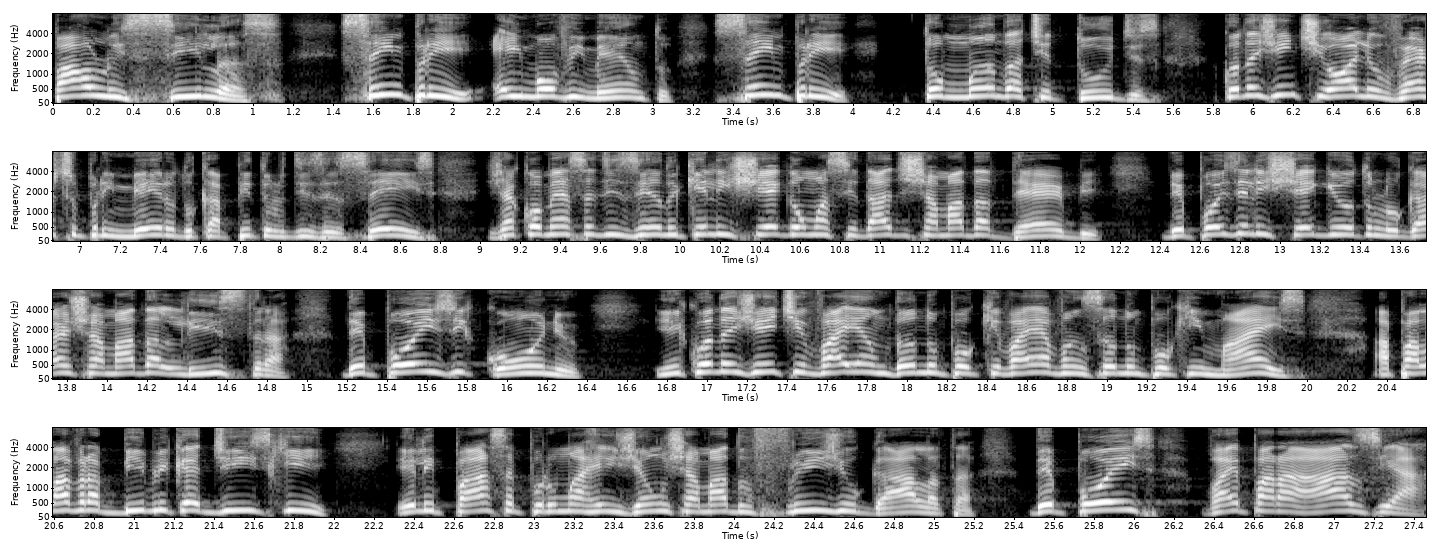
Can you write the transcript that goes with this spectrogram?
Paulo e Silas, sempre em movimento, sempre tomando atitudes, quando a gente olha o verso primeiro do capítulo 16, já começa dizendo que ele chega a uma cidade chamada Derbe, depois ele chega em outro lugar chamada Listra, depois Icônio. E quando a gente vai andando um pouquinho, vai avançando um pouquinho mais, a palavra bíblica diz que ele passa por uma região chamada Frígio Gálata, depois vai para a Ásia,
